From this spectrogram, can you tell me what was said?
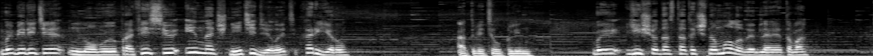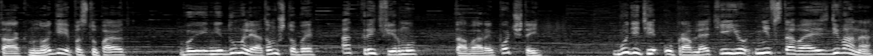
Выберите новую профессию и начните делать карьеру», — ответил Плин. «Вы еще достаточно молоды для этого. Так многие поступают. Вы не думали о том, чтобы открыть фирму «Товары почтой»? Будете управлять ее, не вставая с дивана.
